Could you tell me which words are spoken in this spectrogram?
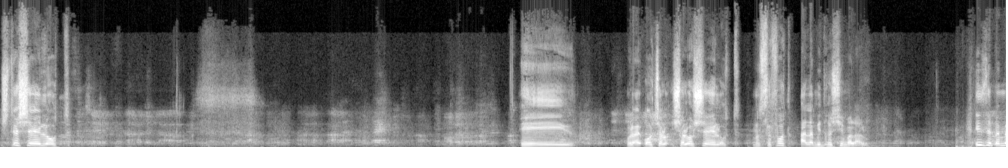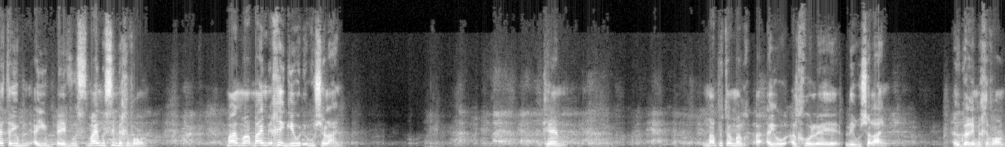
שתי שאלות. אה, אולי עוד של, שלוש שאלות נוספות על המדרשים הללו. אם זה באמת היו, היו בני יבוס, מה הם עושים בחברון? מה, מה, מה הם, איך הגיעו לירושלים? כן? מה פתאום הלכו ל, לירושלים? היו גרים בחברון?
